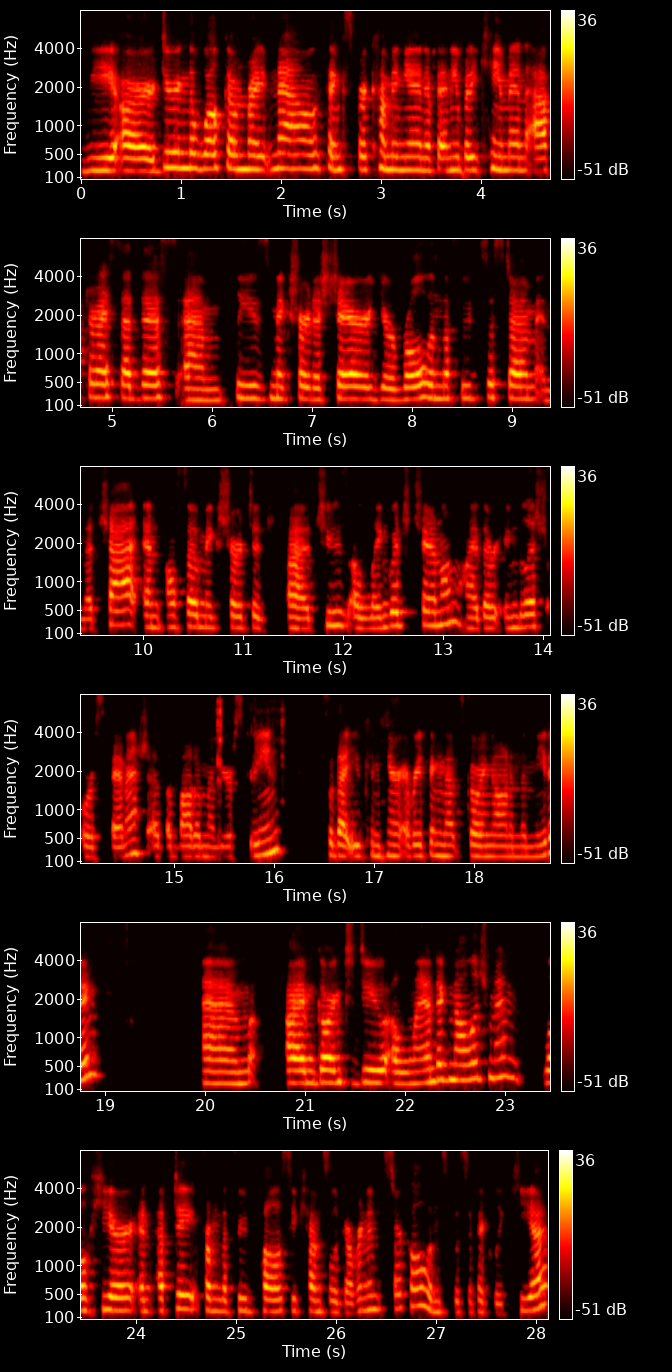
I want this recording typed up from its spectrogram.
we are doing the welcome right now. Thanks for coming in. If anybody came in after I said this, um, please make sure to share your role in the food system in the chat and also make sure to uh, choose a language channel, either English or Spanish at the bottom of your screen so that you can hear everything that's going on in the meeting. Um, I'm going to do a land acknowledgement. We'll hear an update from the Food Policy Council Governance Circle and specifically KIA.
